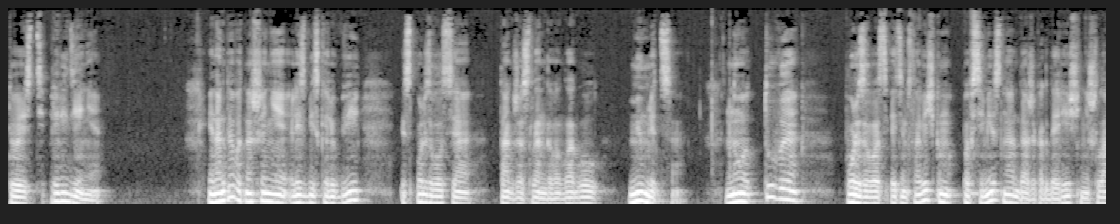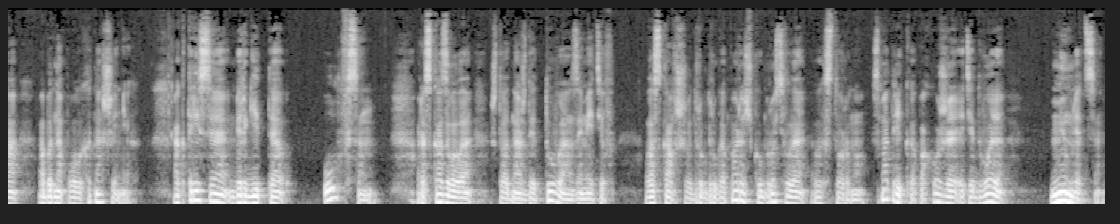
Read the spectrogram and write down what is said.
то есть «привидение». Иногда в отношении лесбийской любви использовался также сленговый глагол «мюмлиться». Но Туве пользовалась этим словечком повсеместно, даже когда речь не шла об однополых отношениях. Актриса Бергитта Улфсон рассказывала, что однажды Тува, заметив ласкавшую друг друга парочку, бросила в их сторону. «Смотри-ка, похоже, эти двое мюмлятся».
